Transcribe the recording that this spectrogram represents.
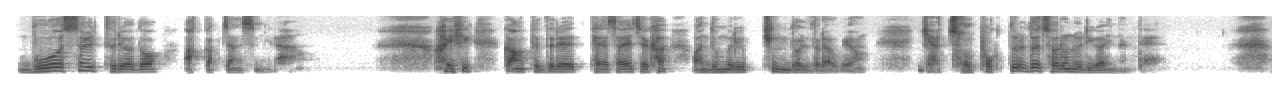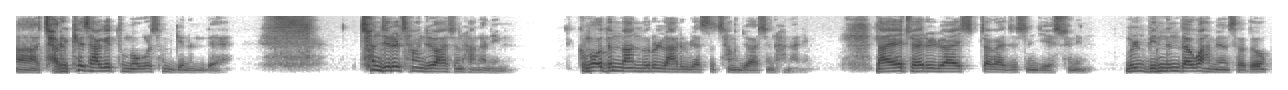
무엇을 드려도 아깝지 않습니다. 아, 이 깡패들의 대사에 제가 아, 눈물이 핑 돌더라고요. 야, 조폭들도 저런 의리가 있는데, 아, 저렇게 자기 두목을 섬기는데, 천지를 창조하신 하나님, 그 모든 만물을 나를 위해서 창조하신 하나님, 나의 죄를 위하여 십자가 지신 예수님을 믿는다고 하면서도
